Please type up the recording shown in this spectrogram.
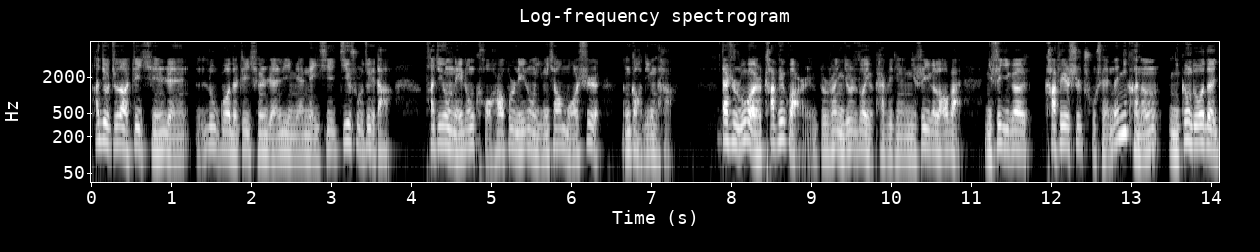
他就知道这群人路过的这群人里面哪些基数最大，他就用哪种口号或者哪种营销模式能搞定他。但是如果是咖啡馆，比如说你就是做一个咖啡厅，你是一个老板，你是一个咖啡师出身，那你可能你更多的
